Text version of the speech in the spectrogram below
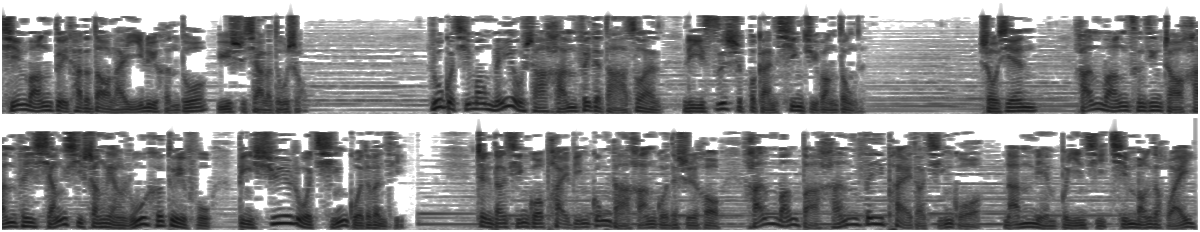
秦王对他的到来疑虑很多，于是下了毒手。如果秦王没有杀韩非的打算，李斯是不敢轻举妄动的。首先，韩王曾经找韩非详细商量如何对付并削弱秦国的问题。正当秦国派兵攻打韩国的时候，韩王把韩非派到秦国，难免不引起秦王的怀疑。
